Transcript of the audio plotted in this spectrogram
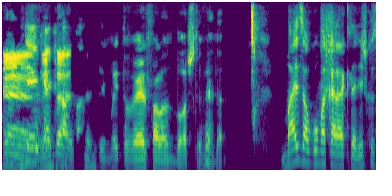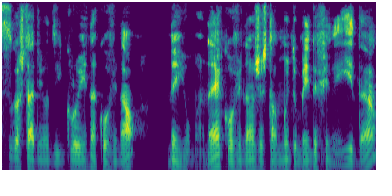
É, Tem que verdade. acabar. Tem muito velho falando bosta, é verdade. Mais alguma característica que vocês gostariam de incluir na Corvinal? Nenhuma, né? Corvinal já está muito bem definida.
